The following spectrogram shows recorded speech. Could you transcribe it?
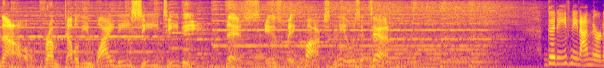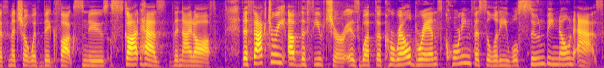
Now, from WYDC TV, this is Big Fox News at 10. Good evening. I'm Meredith Mitchell with Big Fox News. Scott has the night off. The factory of the future is what the Corelle Brands Corning facility will soon be known as.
